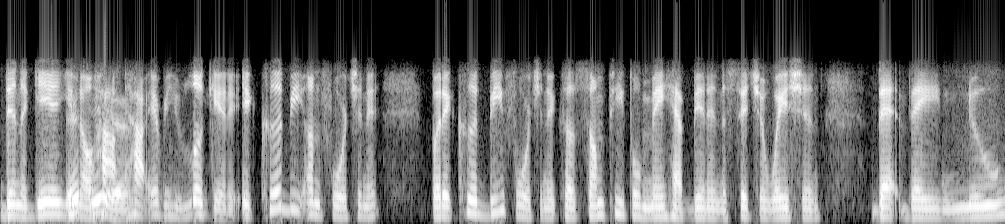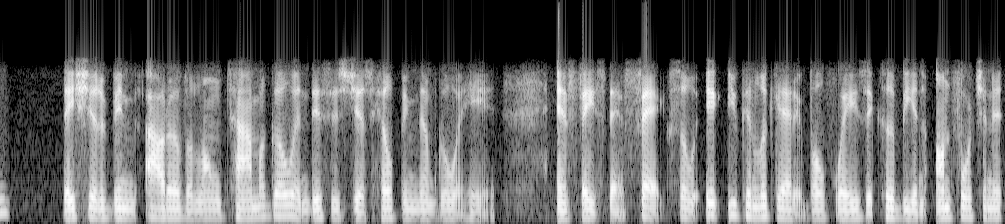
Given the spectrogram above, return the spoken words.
Then again, you It know, how, however you look at it, it could be unfortunate, but it could be fortunate because some people may have been in a situation that they knew they should have been out of a long time ago, and this is just helping them go ahead and face that fact. So it, you can look at it both ways. It could be an unfortunate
